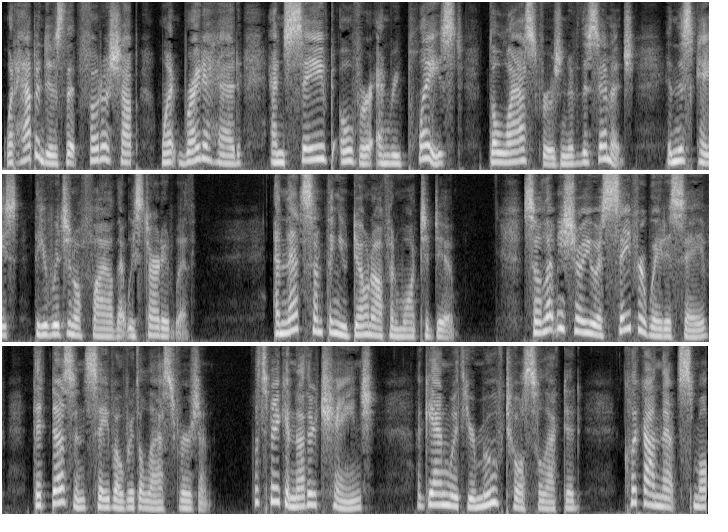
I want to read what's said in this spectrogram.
what happened is that Photoshop went right ahead and saved over and replaced the last version of this image. In this case, the original file that we started with. And that's something you don't often want to do. So let me show you a safer way to save that doesn't save over the last version. Let's make another change. Again, with your Move tool selected, click on that small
